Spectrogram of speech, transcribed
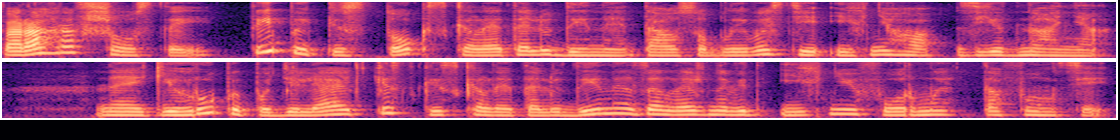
Параграф 6. Типи кісток скелета людини та особливості їхнього з'єднання. На які групи поділяють кістки скелета людини залежно від їхньої форми та функцій.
